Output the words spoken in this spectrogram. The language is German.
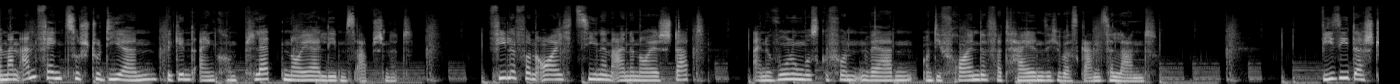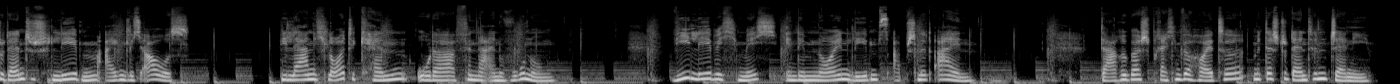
Wenn man anfängt zu studieren, beginnt ein komplett neuer Lebensabschnitt. Viele von euch ziehen in eine neue Stadt, eine Wohnung muss gefunden werden und die Freunde verteilen sich übers ganze Land. Wie sieht das studentische Leben eigentlich aus? Wie lerne ich Leute kennen oder finde eine Wohnung? Wie lebe ich mich in dem neuen Lebensabschnitt ein? Darüber sprechen wir heute mit der Studentin Jenny.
